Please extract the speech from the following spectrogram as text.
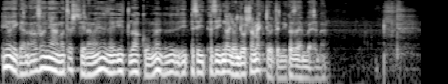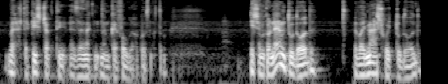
ja igen, az anyám, a testvérem, itt lakom, ez így, ez így nagyon gyorsan megtörténik az emberben. Veletek is, csak ti ezzel nem kell foglalkoznatok. És amikor nem tudod, vagy máshogy tudod,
